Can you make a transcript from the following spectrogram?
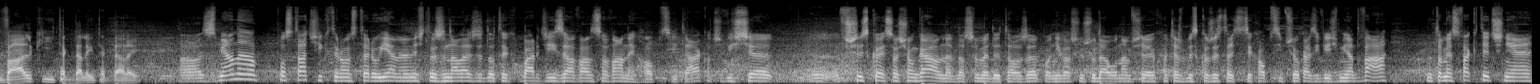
walki itd., itd. Zmiana postaci, którą sterujemy, myślę, że należy do tych bardziej zaawansowanych opcji, tak? Oczywiście e, wszystko jest osiągalne w naszym edytorze, ponieważ już udało nam się chociażby skorzystać z tych opcji przy okazji Wiedźmina 2, natomiast faktycznie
